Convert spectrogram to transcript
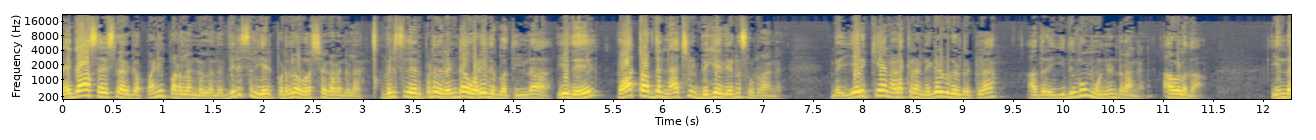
மெகா சைஸில் இருக்க பனிப்படலங்கள் அந்த விரிசல் ஏற்படுறதுல வருஷ கடங்களை விரிசல் ஏற்படுறது ரெண்டாக உடையுது பார்த்தீங்களா? இது பார்ட் ஆஃப் த நேச்சுரல் பிஹேவியர்னு சொல்கிறாங்க இந்த இயற்கையாக நடக்கிற நிகழ்வுகள் இருக்குல்ல அதில் இதுவும் ஒன்றுன்றாங்க அவ்வளோதான் இந்த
